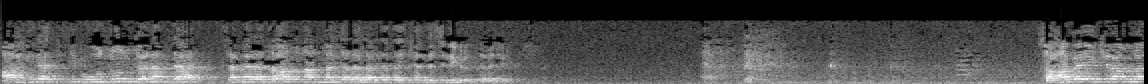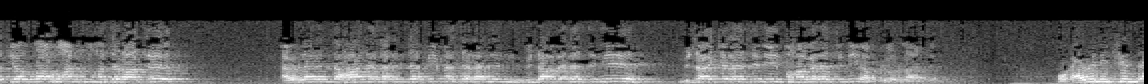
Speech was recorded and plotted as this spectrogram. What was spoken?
ahiret gibi uzun dönemde semeresi alınan meselelerde de kendisini gösterecektir. Sahabe-i kiram radıyallahu anhum hazaratı evlerinde, hanelerinde bir meselenin müdavelesini, müzakeresini, muhaveresini yapıyorlardı. O evin içinde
